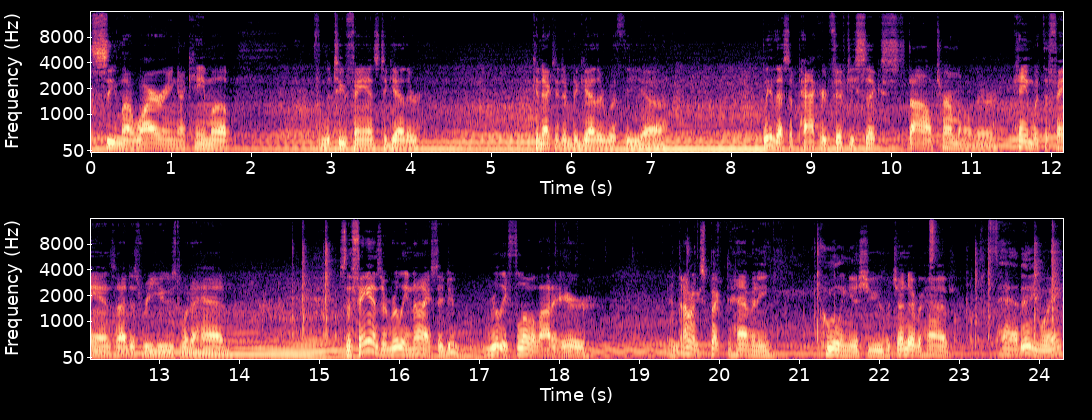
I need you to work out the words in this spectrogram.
See my wiring, I came up from the two fans together, connected them together with the uh, I believe that's a Packard 56 style terminal there. Came with the fans, I just reused what I had. So the fans are really nice. They do really flow a lot of air. And I don't expect to have any cooling issues, which I never have had anyway.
